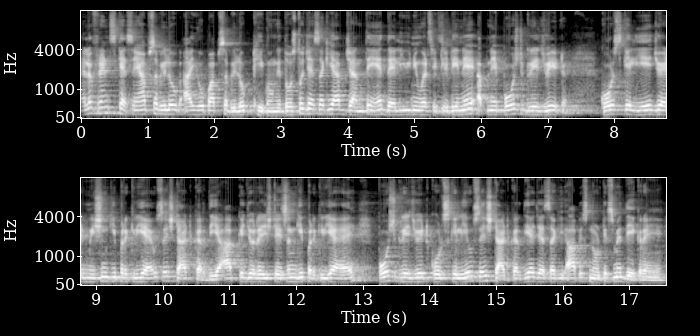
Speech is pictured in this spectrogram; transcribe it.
हेलो फ्रेंड्स कैसे हैं आप सभी लोग? आई होप आप सभी लोग ठीक होंगे। दोस्तों, जैसा कि आप जानते हैं दिल्ली यूनिवर्सिटी ने अपने पोस्ट ग्रेजुएट कोर्स के लिए जो एडमिशन की प्रक्रिया है, उसे स्टार्ट कर दिया। आपके जो रजिस्ट्रेशन की प्रक्रिया है पोस्ट ग्रेजुएट कोर्स के लिए उसे स्टार्ट कर दिया, जैसा कि आप इस नोटिस में देख रहे हैं।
